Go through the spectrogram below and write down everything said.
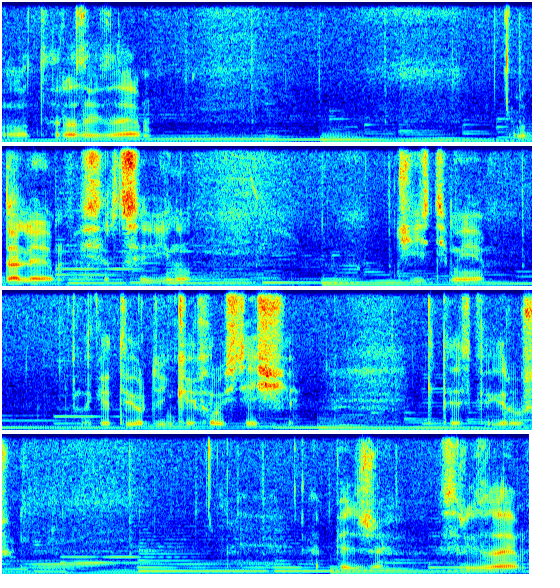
Вот, разрезаем удаляем сердцевину, чистим ее. Такая тверденькая, хрустящая китайская груша. Опять же, срезаем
